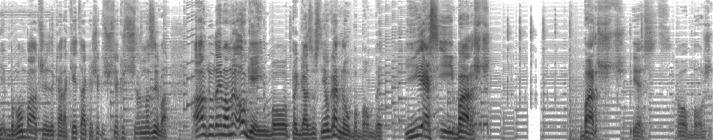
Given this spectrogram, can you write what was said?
nie? Bobomba, czy taka rakieta, jakaś, jakoś, jakoś się tam nazywa. A tutaj mamy ogień, bo Pegasus nie ogarnął bobomby. Jest i barszcz. Barszcz jest. O Boże.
